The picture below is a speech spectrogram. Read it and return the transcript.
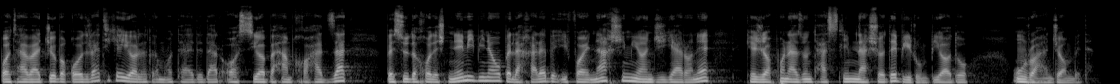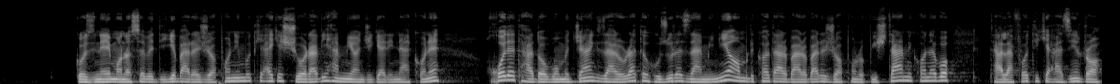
با توجه به قدرتی که ایالات متحده در آسیا به هم خواهد زد به سود خودش نمی‌بینه و بالاخره به ایفای نقشی میانجیگرانه که ژاپن از اون تسلیم نشده بیرون بیاد و اون رو انجام بده. گزینه مناسب دیگه برای ژاپن این بود که اگه شوروی هم میانجیگری نکنه خود تداوم جنگ ضرورت حضور زمینی آمریکا در برابر ژاپن رو بیشتر می‌کنه و تلفاتی که از این راه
